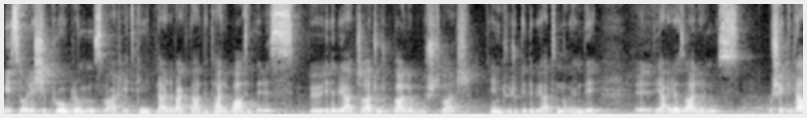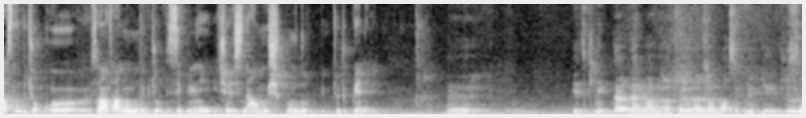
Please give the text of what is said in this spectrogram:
bir söyleşi programımız var. Etkinliklerde belki daha detaylı bahsederiz. Edebiyatçılar çocuklarla buluştular. Hem çocuk edebiyatından hem de diğer yazarlarımız. Bu şekilde aslında birçok sanat anlamında birçok disiplini içerisine almış bulundu çocuk bienali. Ee, etkinliklerden ve hani atölyelerden bahsetmek gerekirse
